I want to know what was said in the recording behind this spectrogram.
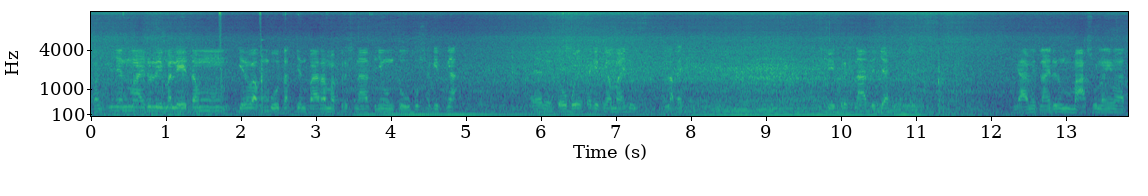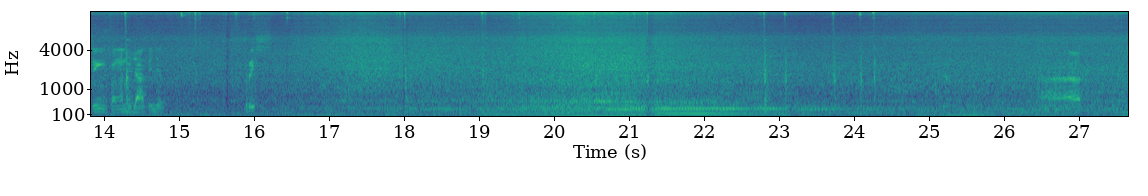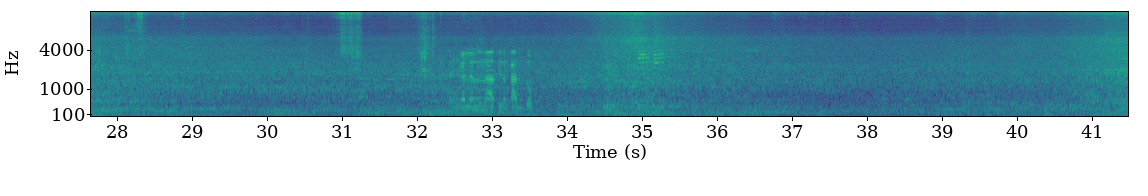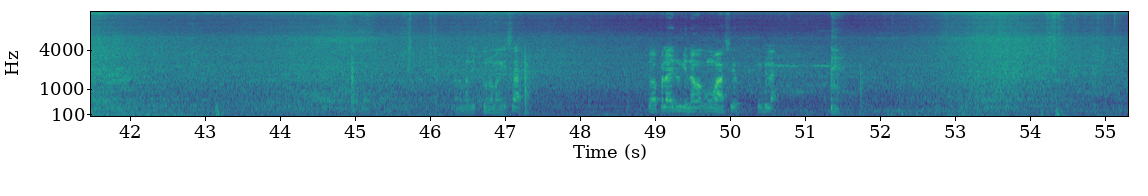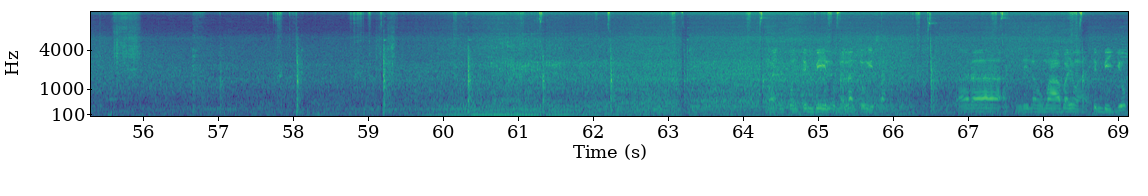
pansin yan mga idol eh maliit ang ginawa kong butas dyan para ma-press natin yung tubo sa gitna. Ayan yung tubo yung sa gitna mga idol. Malaki. I-press natin dyan. Gamit lang idol. Maso lang yung ating pang ano dyan dyan. Press Ah. tanggalan na natin ang kanto. Ano naman ito namang isa. Ito pala idol ginawa kong washer. Kabila. Ngayon, konting bilog lang itong isa. Para hindi na umaba yung ating video.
